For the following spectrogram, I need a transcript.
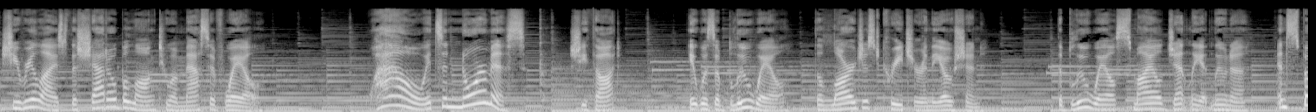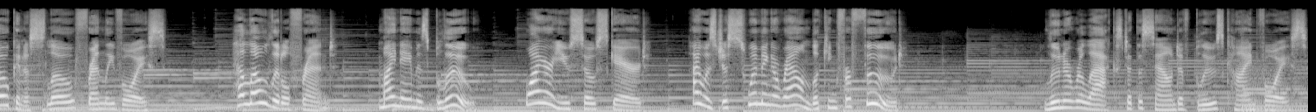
she realized the shadow belonged to a massive whale. Wow, it's enormous, she thought. It was a blue whale, the largest creature in the ocean. The blue whale smiled gently at Luna and spoke in a slow, friendly voice. Hello, little friend. My name is Blue. Why are you so scared? I was just swimming around looking for food. Luna relaxed at the sound of Blue's kind voice.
